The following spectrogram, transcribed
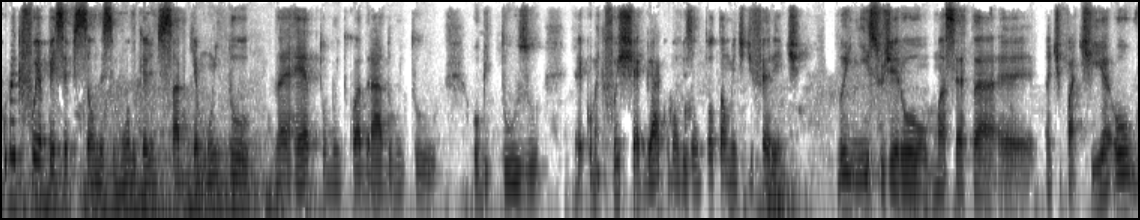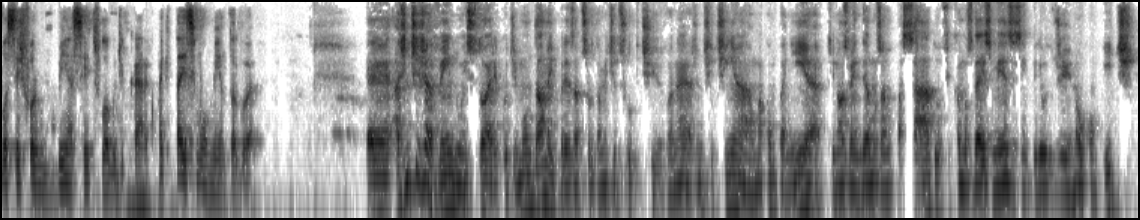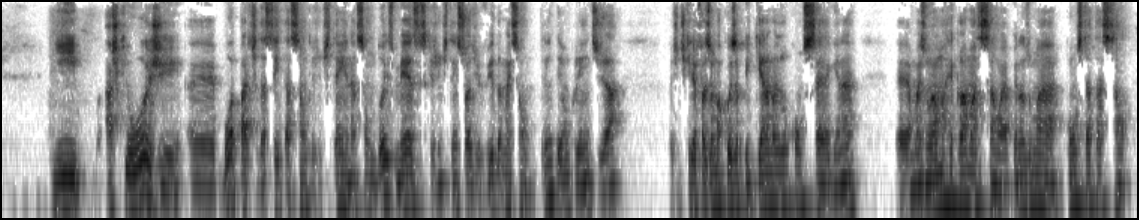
Como é que foi a percepção nesse mundo que a gente sabe que é muito né, reto, muito quadrado, muito obtuso? É, como é que foi chegar com uma visão totalmente diferente? no início gerou uma certa é, antipatia ou vocês foram bem aceitos logo de cara? Como é que está esse momento agora? É, a gente já vem de um histórico de montar uma empresa absolutamente disruptiva, né? A gente tinha uma companhia que nós vendemos ano passado, ficamos 10 meses em período de no compete, e acho que hoje, é, boa parte da aceitação que a gente tem, né? São dois meses que a gente tem só de vida, mas são 31 clientes já a gente queria fazer uma coisa pequena, mas não consegue, né? É, mas não é uma reclamação, é apenas uma constatação.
